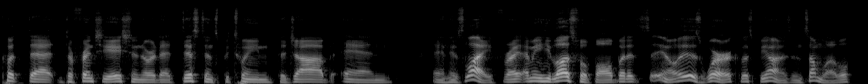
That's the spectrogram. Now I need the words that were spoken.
put that differentiation or that distance between the job and and his life, right? I mean, he loves football, but it's you know it is work. Let's be honest, in some level.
